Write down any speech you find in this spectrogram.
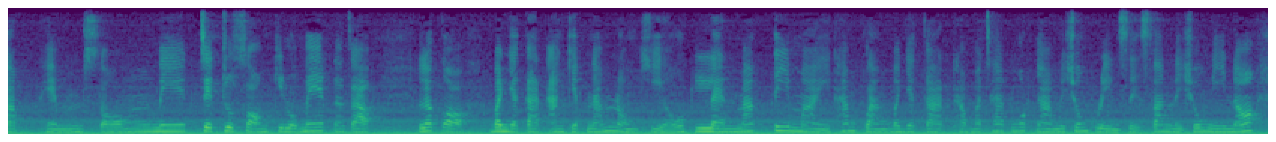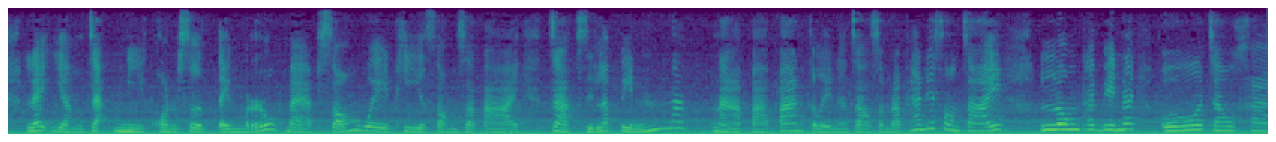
กับแหม2เมตร 7.2 กิโลเมตรนะเจ้าแล้วก็บรรยากาศอ่างเก็บน้ำหนองเขียวแลนด์มาร์คตี้ใหม่ท่ามกลางบรรยากาศธรรมชาติงดงามในช่วงกรีนซีซั่นในช่วงนี้เนาะและยังจะมีคอนเสิร์ตเต็มรูปแบบ 2 เวที 2 สไตล์ จากศิลปินนักหนาป่าป้านกันเลยนะเจ้าสำหรับท่านที่สนใจ ลงทะเบียนได้ โอ้เจ้าค่ะ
